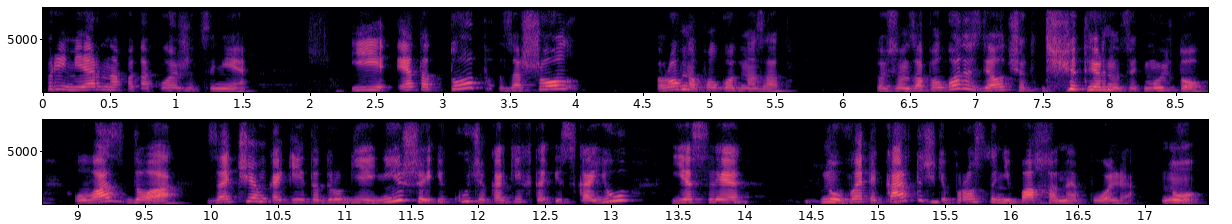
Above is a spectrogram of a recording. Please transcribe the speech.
примерно по такой же цене. И этот топ зашел ровно полгода назад. То есть он за полгода сделал 14 мультов. У вас два. Зачем какие-то другие ниши и куча каких-то SKU, если ну, в этой карточке просто непаханное поле? Ну,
